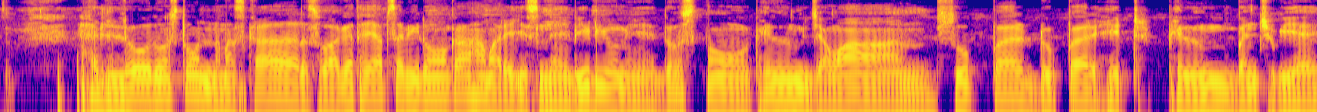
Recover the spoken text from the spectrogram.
हेलो दोस्तों, नमस्कार, स्वागत है आप सभी लोगों का हमारे इस नए वीडियो में। दोस्तों, फ़िल्म जवान सुपर डुपर हिट फ़िल्म बन चुकी है।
